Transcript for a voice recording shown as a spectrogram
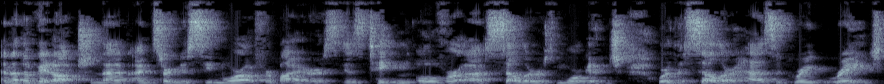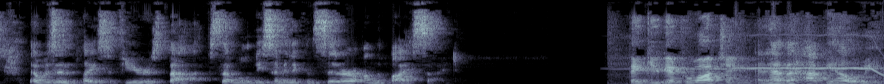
Another great option that I'm starting to see more of for buyers is taking over a seller's mortgage, where the seller has a great rate that was in place a few years back. So that will be something to consider on the buy side. Thank you again for watching. And have a happy Halloween.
